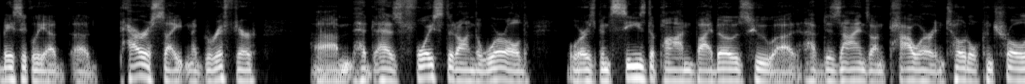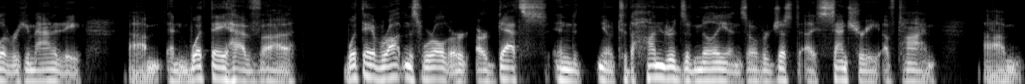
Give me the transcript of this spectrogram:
basically a, a, parasite and a grifter, um, had, has foisted on the world or has been seized upon by those who uh, have designs on power and total control over humanity. Um, and what they have uh, what they have wrought in this world are, are deaths in you know to the hundreds of millions over just a century of time um,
